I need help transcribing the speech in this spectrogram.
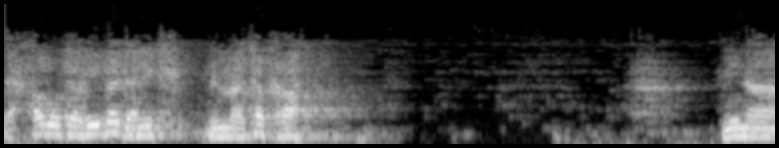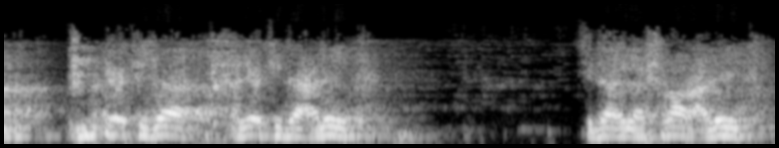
يحفظك في بدنك مما تكره من اعتداء الاعتداء عليك اعتداء الأشرار عليك.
